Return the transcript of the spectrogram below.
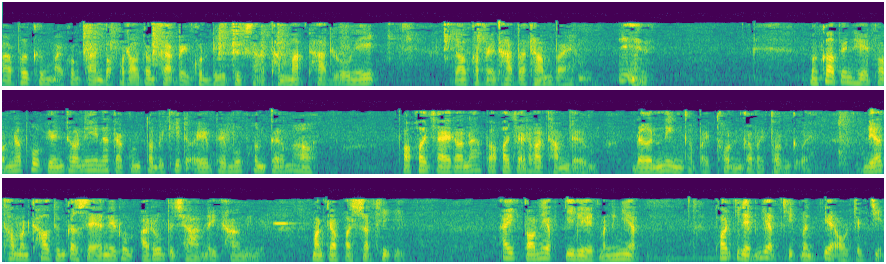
มาเพื่อเครื่องหมายของการบอกว่าเราต้องการเป็นคนดีศึกษาธรรมะธาตุรู้นี้ เราก็ไปธาตุพระธรรมไปมันก็เป็นเหตุผลนะผู้เพียงเท่านี้นะแต่คุณต้องไปคิดตัวเองเป็นผู้เพิ่มเติมเอาพอเข้าใจแล้วนะพอเข้าใจแล้วก็ทำเดิม เดินนิ่งกับไปทนกับไปทนกับไปเดี๋ยวถ้ามันเข้าถึงกระแสในรูปอรูปฌานในครั้งนี้มันจะปัสสัทธิอีกไอ้ตอนเนี้ยกิเลสมันเงียบพอกิเลสเงียบจิตมันแยกออกจากจิต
